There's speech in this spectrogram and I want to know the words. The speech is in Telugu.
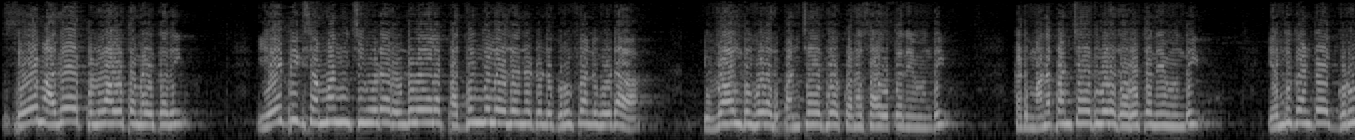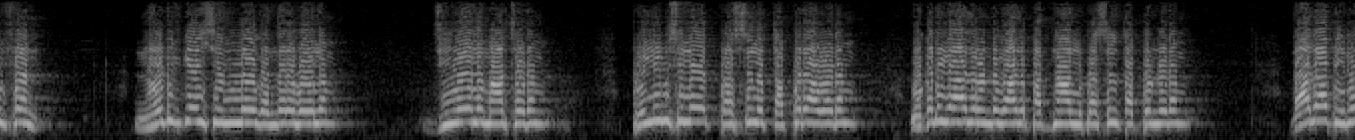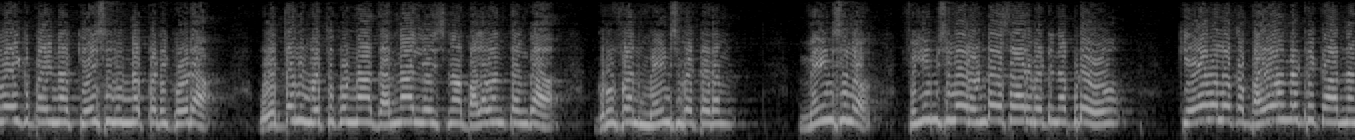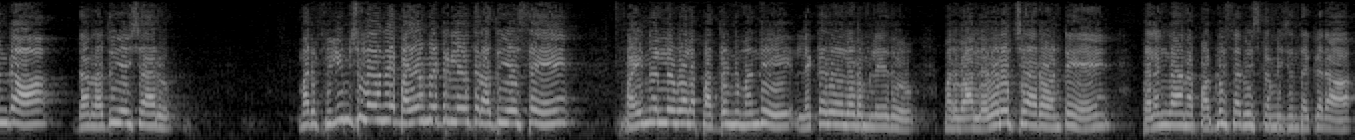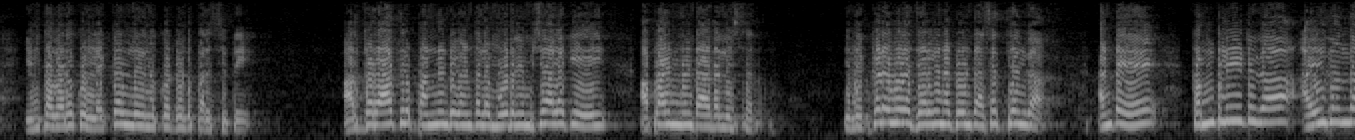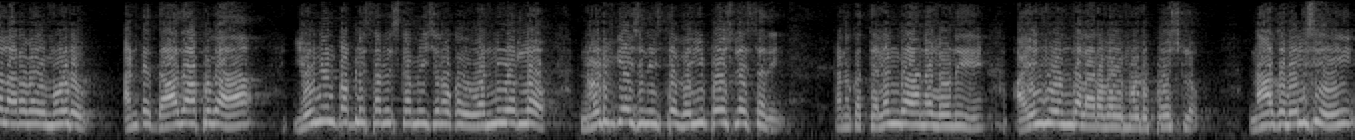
సేమ్ అదే పునరావృతం అవుతుంది ఏపీకి సంబంధించి కూడా రెండు వేల పద్దెనిమిదిలో జరిగినటువంటి గ్రూప్ ఫండ్ కూడా ఇవాళ కూడా అది పంచాయతీగా కొనసాగుతూనే ఉంది. కాబట్టి మన పంచాయతీ కూడా జరుగుతూనే ఉంది. ఎందుకంటే గ్రూప్ ఫండ్ నోటిఫికేషన్లో గందరగోళం జియోలు మార్చడం ప్రిలిమ్స్లో ప్రశ్నలు తప్పు రావడం ఒకటి కాదు రెండు కాదు పద్నాలుగు ప్రశ్నలు తప్పు ఉండడం దాదాపు ఇరవైకి పైన కేసులు ఉన్నప్పటికీ కూడా వద్దని మొత్తుకున్నా ధర్నాలు చేసినా బలవంతంగా గ్రూప్ వన్ మెయిన్స్ పెట్టడం. మెయిన్స్లో ఫిలిమ్స్లో రెండోసారి పెట్టినప్పుడు కేవలం ఒక బయోమెట్రిక్ కారణంగా దాన్ని రద్దు చేశారు. మరి ఫిలిమ్స్లోనే బయోమెట్రిక్ లేకపోతే రద్దు చేస్తే ఫైనల్లో వాళ్ళ పద్దెనిమిది మంది లెక్క తేలడం లేదు. మరి వాళ్ళు ఎవరు వచ్చారు అంటే తెలంగాణ పబ్లిక్ సర్వీస్ కమిషన్ దగ్గర ఇంతవరకు లెక్కలు లేనటువంటి పరిస్థితి. అర్ధరాత్రి పన్నెండు గంటల మూడు నిమిషాలకి అపాయింట్మెంట్ ఆర్డర్లు ఇస్తారు. ఇది ఎక్కడ కూడా జరిగినటువంటి అసత్యంగా. అంటే కంప్లీట్గా ఐదు వందల అరవై మూడు అంటే దాదాపుగా యూనియన్ పబ్లిక్ సర్వీస్ కమిషన్ ఒక వన్ ఇయర్లో నోటిఫికేషన్ ఇస్తే వెయ్యి పోస్టులు ఇస్తుంది కానీ ఒక తెలంగాణలోనే ఐదు వందల అరవై మూడు పోస్టులు. నాకు తెలిసి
